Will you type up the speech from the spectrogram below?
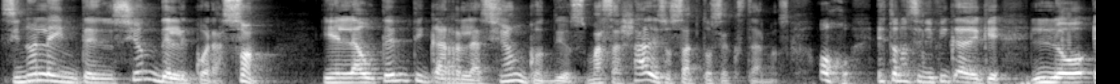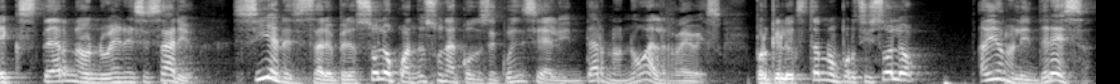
sino en la intención del corazón y en la auténtica relación con Dios, más allá de esos actos externos. Ojo, esto no significa de que lo externo no es necesario. Sí es necesario, pero solo cuando es una consecuencia de lo interno, no al revés. Porque lo externo por sí solo a Dios no le interesa.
